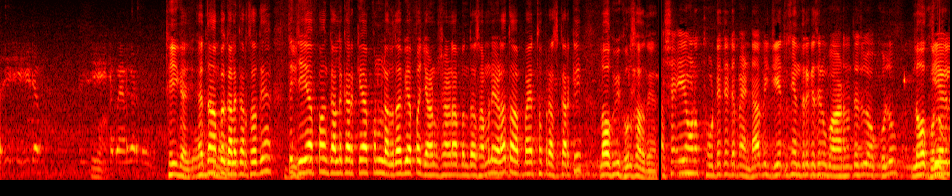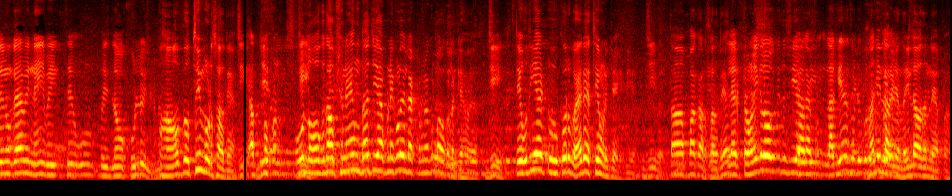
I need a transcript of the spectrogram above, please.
ਅਸੀਂ ਸੀਸੀ ਡਬ ਸੀਸੀ ਡਬੈਨ ਕਰ ਤੋਂ ਠੀਕ ਹੈ ਜੀ ਐਦਾਂ ਆਪਾਂ ਗੱਲ ਕਰ ਸਕਦੇ ਹਾਂ। ਤੇ ਜੇ ਆਪਾਂ ਗੱਲ ਕਰਕੇ ਆਪਾਂ ਨੂੰ ਲੱਗਦਾ ਵੀ ਆਪਾਂ ਜਾਣ ਪਛਾਣਾ ਬੰਦਾ ਸਾਹਮਣੇ ਵਾਲਾ ਤਾਂ ਆਪਾਂ ਇੱਥੋਂ ਪ੍ਰੈਸ ਕਰਕੇ ਲੌਕ ਵੀ ਖੋਲ ਸਕਦੇ ਹਾਂ। ਅੱਛਾ ਇਹ ਹੁਣ ਤੁਹਾਡੇ ਤੇ ਡਿਪੈਂਡ ਆ ਵੀ ਜੇ ਤੁਸੀਂ ਅੰਦਰ ਕਿਸੇ ਨੂੰ ਵਾੜਨਾ ਤੇ ਲੋਕ ਖੋਲੋ ਲੌਕ ਜੇ ਅਗਲੇ ਨੂੰ ਕਹਾਂ ਵੀ ਨਹੀਂ ਬਈ ਤੇ ਉਹ ਬਈ ਲੋਕ ਖੋਲੋ ਹੀ ਨਾ। ਹਾਂ ਉਹ ਉੱਥੋਂ ਹੀ ਮੁੜ ਸਕਦੇ ਹਾਂ ਜੀ ਆਪਾਂ ਉਹ ਲੌਕ ਦਾ ਆਪਸ਼ਨ ਇਹ ਹੁੰਦਾ ਜੇ ਆਪਣੇ ਕੋਲ ਇਲੈਕਟ੍ਰੋਨਿਕ ਲੌਕ ਲੱਗਿਆ ਹੋਇਆ। ਜੀ। ਤੇ ਉਹਦੀਆਂ ਟੂ ਕੋਰ ਵਾਇਰ ਇੱਥੇ ਹੋਣੀ ਚਾਹੀਦੀ ਆ। ਜੀ ਬਾਈ। ਤਾਂ ਆਪਾਂ ਕਰ ਸਕਦੇ ਹਾਂ ਇਲੈਕਟ੍ਰੋਨਿਕ ਲੋਕ ਵੀ ਤੁਸੀਂ ਆਪ ਹੀ ਲੱਗ ਗਿਆ ਨਾ ਤੁਹਾਡੇ ਕੋਲ? ਹਾਂਜੀ ਲੱਗ ਜਾਂਦਾ ਜੀ ਲਾ ਦਿੰਨੇ ਆਪਾਂ।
